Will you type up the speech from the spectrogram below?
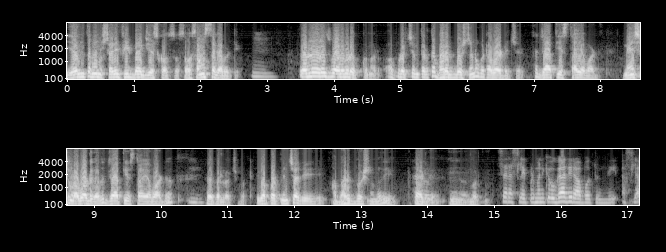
ఇదంతా మనం స్టడీ ఫీడ్బ్యాక్ చేసుకోవాల్సి వస్తుంది ఒక సంస్థ కాబట్టి. రెండో రోజు వాళ్ళు కూడా ఒప్పుకున్నారు. అప్పుడు వచ్చిన తర్వాత భరత్ భూషణ్ ఒకటి అవార్డు ఇచ్చాడు జాతీయ స్థాయి అవార్డు నేషనల్ అవార్డు కాదు జాతీయ స్థాయి అవార్డు పేపర్లో వచ్చినట్టు ఇక అప్పటి నుంచి అది ఆ భరత్ భూషణ్ అన్నది సార్ అసలు ఇప్పుడు మనకి ఉగాది రాబోతుంది. అసలు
